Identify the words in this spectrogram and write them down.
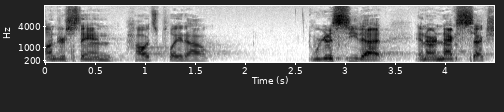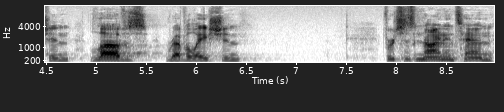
understand how it's played out. We're going to see that in our next section love's revelation. Verses 9 and 10.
